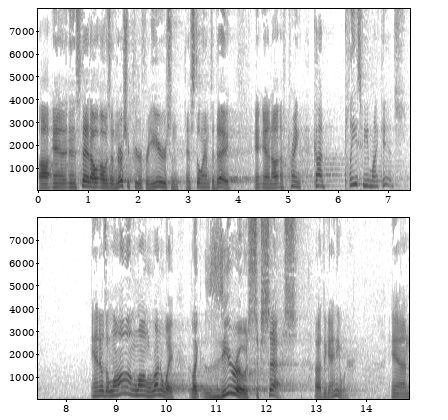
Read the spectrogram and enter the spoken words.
Uh, and, and, instead, I, I, was a nurse recruiter for years and, and still am today. And, and, I was praying, God, please feed my kids. And it was a long, long runaway, like zero success uh, to get anywhere. And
